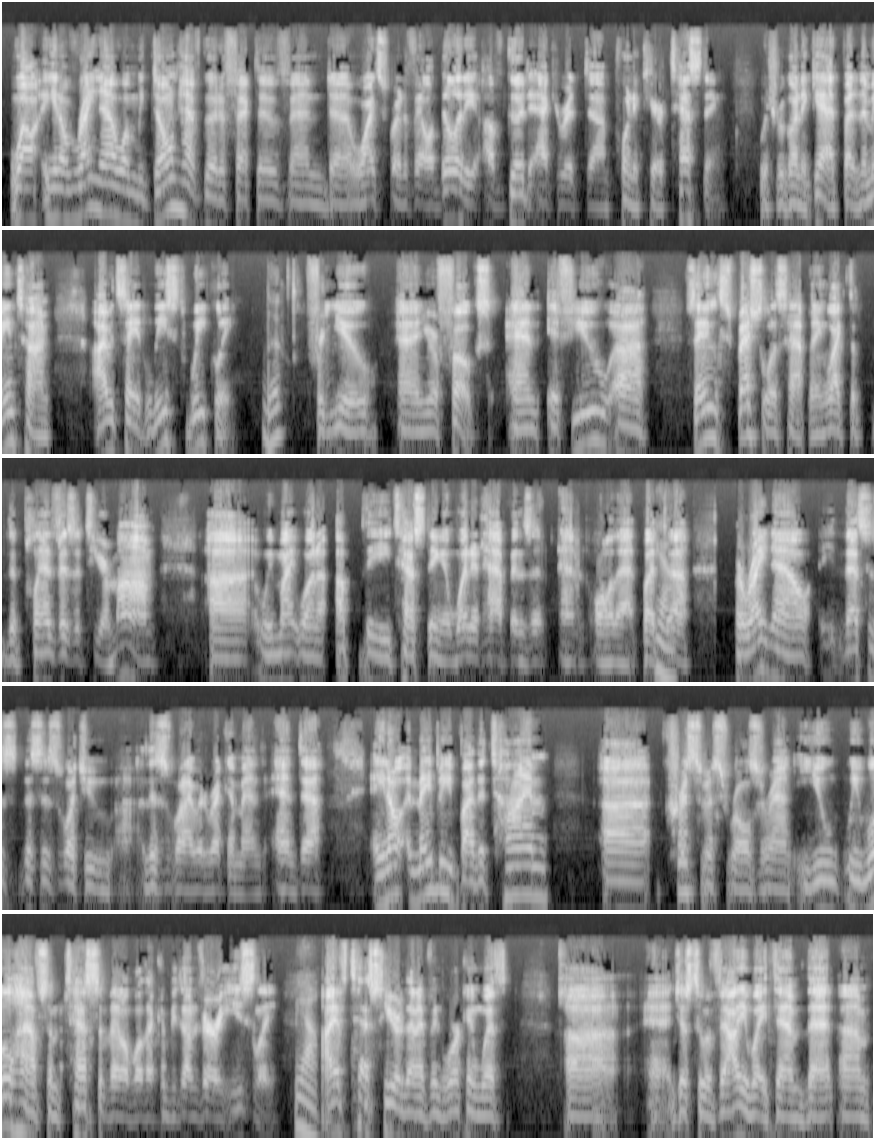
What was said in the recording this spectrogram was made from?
Well, you know, right now when we don't have good, effective, and uh, widespread availability of good, accurate uh, point of care testing, which we're going to get, but in the meantime, I would say at least weekly Lou? for you and your folks. And if you, uh, if anything special is happening, like the, the planned visit to your mom, uh, we might want to up the testing and when it happens and, and all of that. But Yeah. uh, but right now, this is this is what you uh, this is what I would recommend. And, uh, and you know, maybe by the time uh, Christmas rolls around, you we will have some tests available that can be done very easily. Yeah. I have tests here that I've been working with uh, just to evaluate them. That um,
